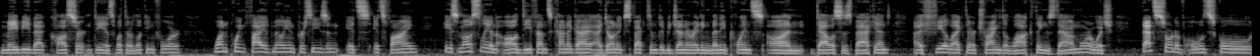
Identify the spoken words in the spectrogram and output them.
Maybe that cost certainty is what they're looking for. 1.5 million per season, it's it's fine. He's mostly an all defense kind of guy. I don't expect him to be generating many points on Dallas's back end. I feel like they're trying to lock things down more, which that's sort of old school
